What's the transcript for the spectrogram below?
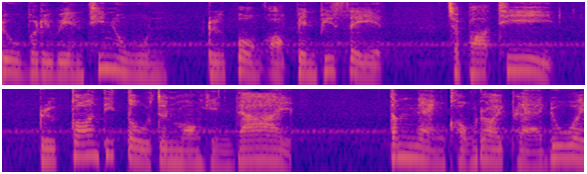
ดูบริเวณที่นูนหรือโป่งออกเป็นพิเศษ เฉพาะที่หรือก้อนที่โตจนมองเห็นได้ตำแหน่งของรอยแผลด้วย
